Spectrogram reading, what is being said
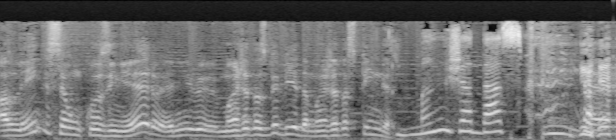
além de ser um cozinheiro, ele manja das bebidas, manja das pingas. Manja das pingas.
